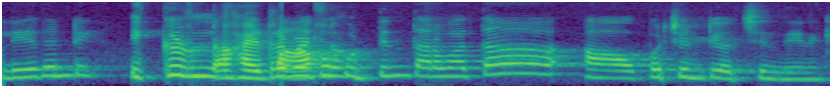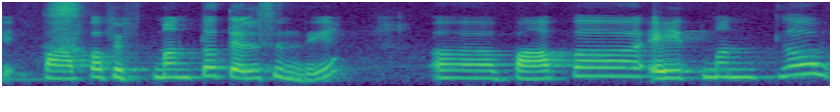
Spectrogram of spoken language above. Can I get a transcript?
లేదండి. ఇక్కడ హైదరాబాద్ పుట్టిన తర్వాత ఆ ఆపర్చునిటీ వచ్చింది దీనికి. పాప ఫిఫ్త్ మంత్లో తెలిసింది. ఆ, పాప ఎయిత్ మంత్లో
